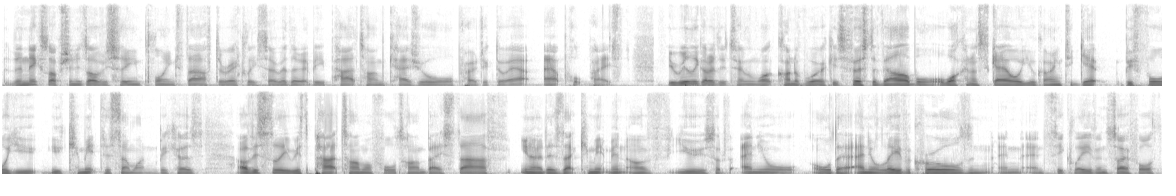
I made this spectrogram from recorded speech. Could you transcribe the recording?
The next option is obviously employing staff directly, so whether it be part time, casual, or project or out, output based. You really got to determine what kind of work is first available or what kind of scale you're going to get before you, you commit to someone because obviously with part-time or full-time based staff you know there's that commitment of you sort of annual all the annual leave accruals and, and, and sick leave and so forth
